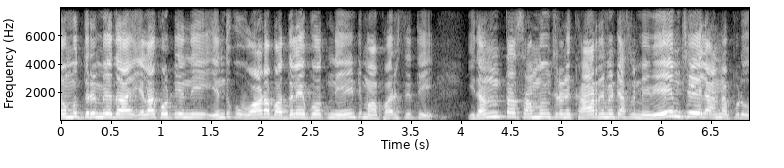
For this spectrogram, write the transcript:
సముద్రం మీద ఎలా కొట్టింది ఎందుకు ఓడ బద్దలైపోతుంది ఏంటి మా పరిస్థితి? ఇదంతా సంభవించడానికి కారణం ఏంటి? అసలు మేమేం చేయాలి అన్నప్పుడు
